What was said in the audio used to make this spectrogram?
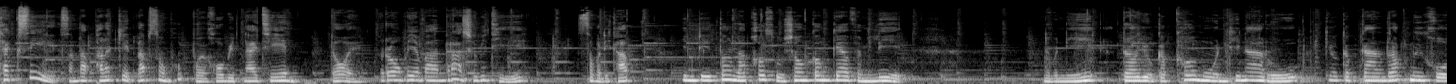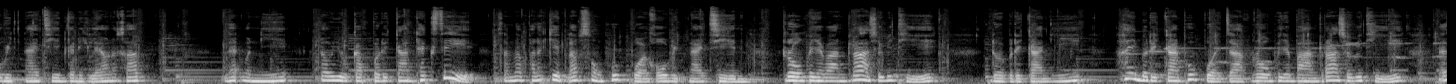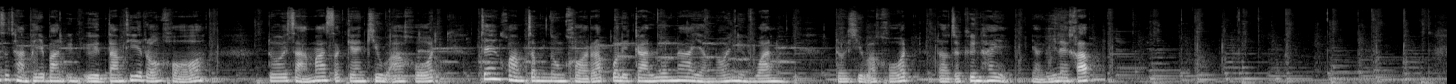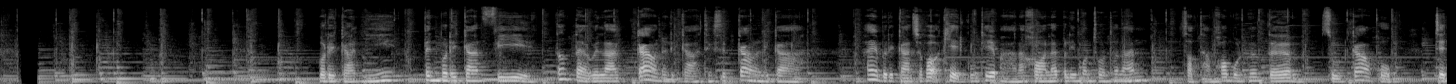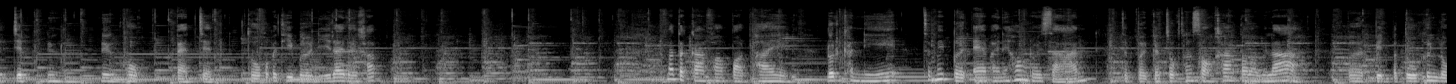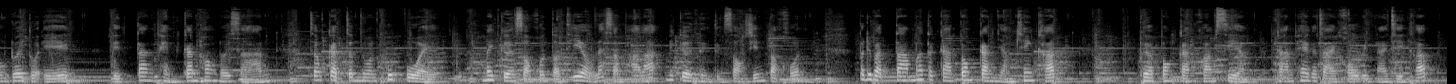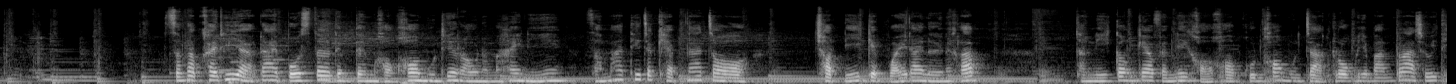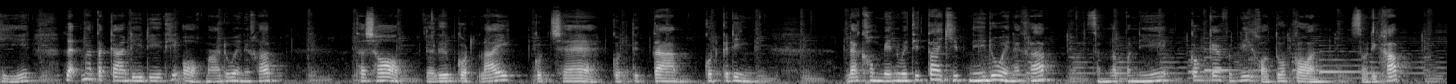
แท็กซี่สำหรับภารกิจรับส่งผู้ป่วยโควิด -19 โดยโรงพยาบาลราชวิถี สวัสดีครับ ยินดีต้อนรับเข้าสู่ช่องก้องแก้ว Family ในวันนี้เราอยู่กับข้อมูลที่น่ารู้เกี่ยวกับการรับมือโควิด -19 กันอีกแล้วนะครับ และวันนี้เราอยู่กับบริการแท็กซี่สำหรับภารกิจรับส่งผู้ป่วยโควิด -19 โรงพยาบาลราชวิถี โดยบริการนี้ ให้บริการผู้ป่วยจากโรงพยาบาลราชวิถี และสถานพยาบาลอื่น ๆ ตามที่ร้องขอ โดยสามารถสแกน QR code แจ้งความจำนงขอรับบริการล่วงหน้าอย่างน้อย 1 วัน โดย QR code เราจะขึ้นให้อย่างนี้เลยครับบริการนี้เป็นบริการฟรีตั้งแต่เวลา 9 นาฬิกาถึง 19 นาฬิกา ให้บริการเฉพาะเขตกรุงเทพมหานครและปริมณฑลเท่านั้น สอบถามข้อมูลเพิ่มเติม 096 771 1687 โทรเข้าไปที่เบอร์นี้ได้เลยครับ มาตรการความปลอดภัย รถคันนี้จะไม่เปิดแอร์ภายในห้องโดยสาร จะเปิดกระจกทั้งสองข้างตลอดเวลา เปิดปิดประตูขึ้นลงด้วยตัวเอง ติดตั้งแผ่นกั้นห้องโดยสารจำกัดจำนวนผู้ป่วย ไม่เกิน 2 คนต่อเที่ยว และสัมภาระไม่เกิน 1-2 ชิ้นต่อคน ปฏิบัติตามมาตรการป้องกันอย่างเคร่งครัด เพื่อป้องกันความเสี่ยง การแพร่กระจายโควิด -19 ครับสำหรับใครที่อยากได้โปสเตอร์เต็มๆ ของข้อมูลที่เรานำมาให้นี้ สามารถที่จะแคปหน้าจอช็อตนี้เก็บไว้ได้เลยนะครับ ทั้งนี้ก้องแก้วแฟมิลี่ขอขอบคุณข้อมูลจากโรงพยาบาลราชวิถี และมาตรการดีๆ ที่ออกมาด้วยนะครับ ถ้าชอบอย่าลืมกดไลค์ กดแชร์ กดติดตาม กดกระดิ่ง และคอมเมนต์ไว้ที่ใต้คลิปนี้ด้วยนะครับสำหรับวันนี้ก้องแก้วแฟมิลี่ขอตัวก่อน สวัสดีครับ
